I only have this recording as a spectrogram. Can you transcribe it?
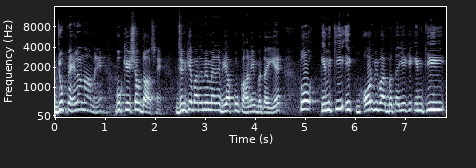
जो पहला नाम है, वो केशव दास हैं। जिनके बारे में मैंने अभी आपको कहानी बताई है। तो इनकी एक और भी बात बताइए कि इनकी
